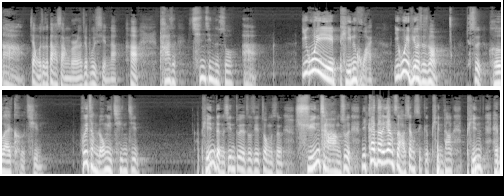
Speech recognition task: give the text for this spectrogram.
啊，像我这个大嗓门呢就不行了哈。他是轻轻的说啊，一味平怀，一味平怀是什么？就是和蔼可亲，非常容易亲近，平等心对待这些众生，寻常是，你看他的样子，好像是一个平常平很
